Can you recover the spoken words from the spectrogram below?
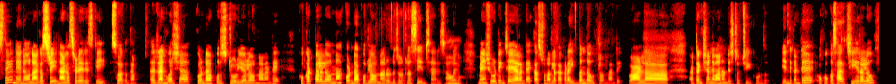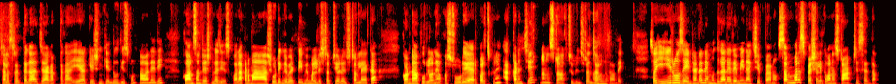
నమస్తే నేను నాగశ్రీ నాగశ్రీ డైరీస్కి స్వాగతం. రంగవర్ష కొండాపూర్ స్టూడియోలో ఉన్నానండి. కుకట్పల్లిలో ఉన్న కొండాపూర్లో ఉన్న రెండు చోట్ల సేమ్ శారీస్ అవును. మేము షూటింగ్ చేయాలంటే కస్టమర్లకు అక్కడ ఇబ్బంది అవుతుందండి. వాళ్ళ అటెన్షన్ని మనం డిస్టర్బ్ చేయకూడదు. ఎందుకంటే ఒక్కొక్కసారి చీరలు చాలా శ్రద్ధగా జాగ్రత్తగా ఏ అకేషన్కి ఎందుకు తీసుకుంటున్నాం అనేది కాన్సన్ట్రేషన్గా చేసుకోవాలి. అక్కడ మా షూటింగ్లు పెట్టి మిమ్మల్ని డిస్టర్బ్ చేయడం ఇష్టం లేక కొండాపూర్లోనే ఒక స్టూడియో ఏర్పరచుకుని అక్కడి నుంచే మనం స్టాక్ చూపించడం. జరుగుతుంది సో ఈ రోజు ఏంటంటే నేను ముందుగానే రెమీనాకి చెప్పాను సమ్మర్ స్పెషల్కి మనం స్టార్ట్ చేసేద్దాం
